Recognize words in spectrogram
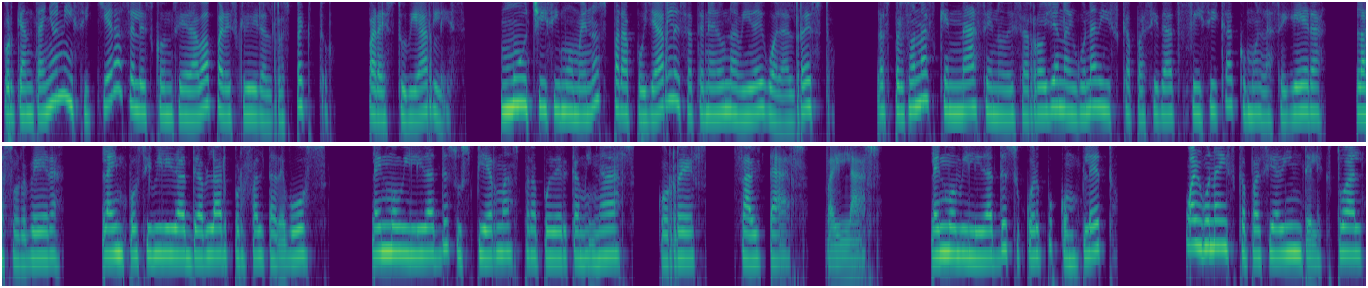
porque antaño ni siquiera se les consideraba para escribir al respecto, para estudiarles, muchísimo menos para apoyarles a tener una vida igual al resto. Las personas que nacen o desarrollan alguna discapacidad física como la ceguera, la sordera, la imposibilidad de hablar por falta de voz, la inmovilidad de sus piernas para poder caminar, correr, saltar, bailar, la inmovilidad de su cuerpo completo, o alguna discapacidad intelectual,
